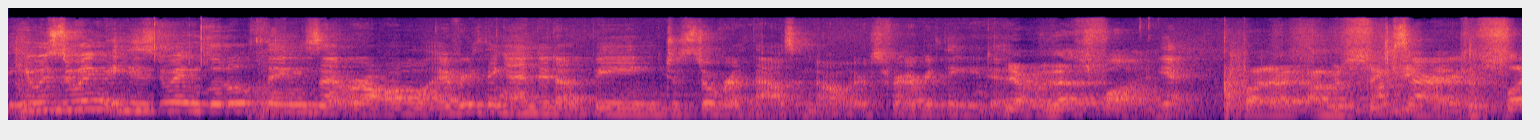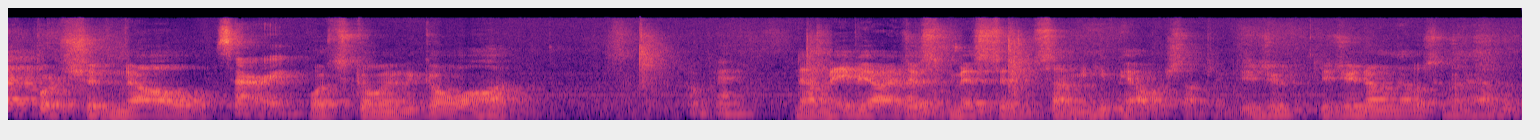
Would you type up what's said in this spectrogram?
he was doing, he's doing little things that were all, everything ended up being just over a thousand dollars for everything he did. Yeah, but that's fine. Yeah. But I, I was thinking that the select board should know Sorry, what's going to go on. okay. Now, maybe I just missed it in some email or something. Did you, did you know that was gonna happen?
